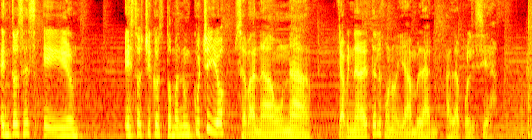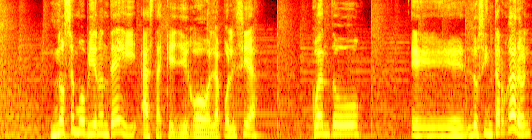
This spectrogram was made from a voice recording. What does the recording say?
Entonces, eh, estos chicos toman un cuchillo, se van a una cabina de teléfono y hablan a la policía. No se movieron de ahí hasta que llegó la policía. Cuando eh, los interrogaron,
